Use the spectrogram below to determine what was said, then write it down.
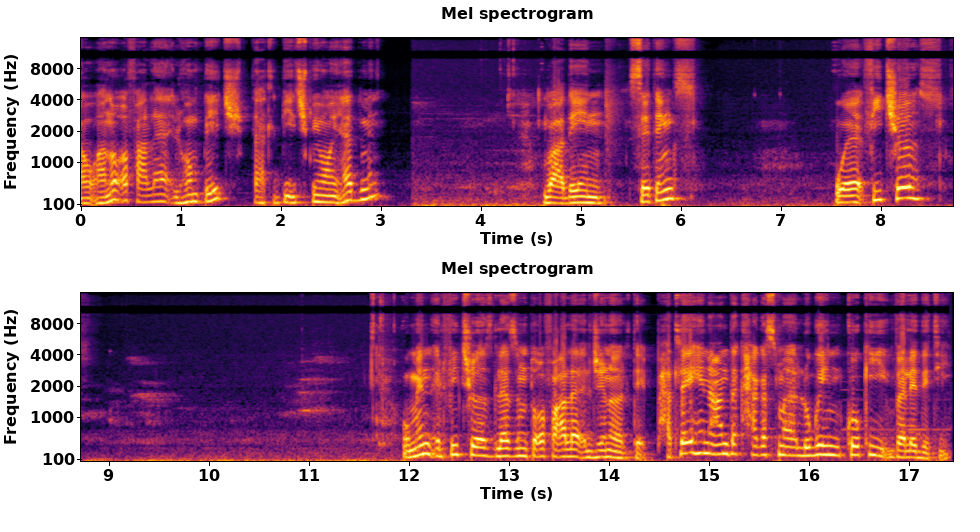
أو هنقف على ال home page بتاعت ال phpMyAdmin وبعدين settings و features ومن ال features لازم تقف على ال general tab هتلاقي هنا عندك حاجة اسمها login cookie validity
